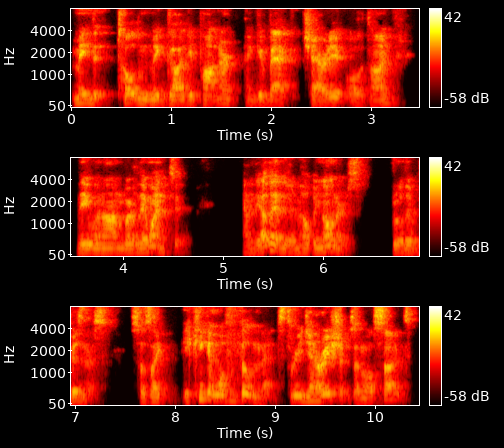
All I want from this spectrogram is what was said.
made told them to make God your partner and give back charity all the time. They went on wherever they went to. And on the other end of them, helping owners grow their business. So it's like you can't get more fulfilled than that. It's three generations on all sides.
